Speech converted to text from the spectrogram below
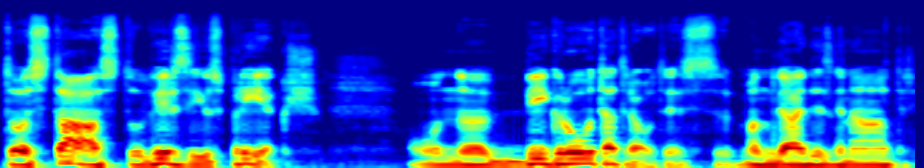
to stāstu virzīja uz priekšu un uh, bija grūti atrauties. Man gāja diezgan ātri.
